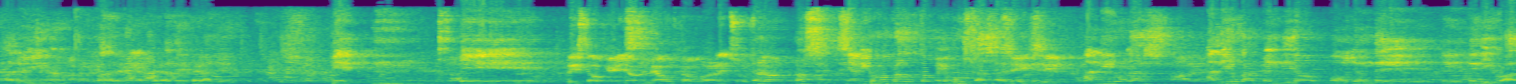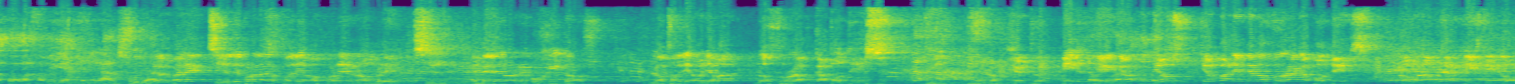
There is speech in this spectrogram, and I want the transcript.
Madre mía, madre mía, espérate, espérate. Bien. Eh, Listo, que ya no me ha gustado como lo han hecho. No, no, no, si, si a mí como producto me gusta, ¿sabes? Sí, Porque sí. Andy Lucas, Andy Lucas ha vendido mogollón de, de, de discos a toda la familia en general suya. Es que, si no te importa, podríamos poner nombre. Sí. En vez de los rebujitos, los podríamos llamar los zurracapotes. Por ejemplo. Eh, ¿qué, os- qué os, qué os parecen los zurracapotes? Como nombre artístico.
